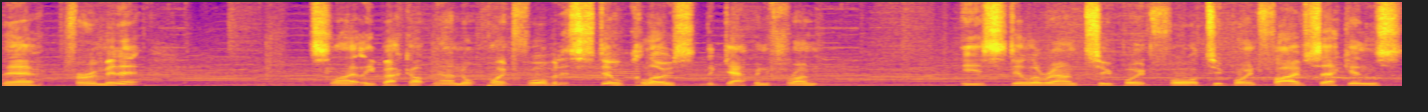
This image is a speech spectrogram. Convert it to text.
there for a minute. Slightly back up now, 0.4, but it's still close. The gap in front is still around 2.4, 2.5 seconds.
